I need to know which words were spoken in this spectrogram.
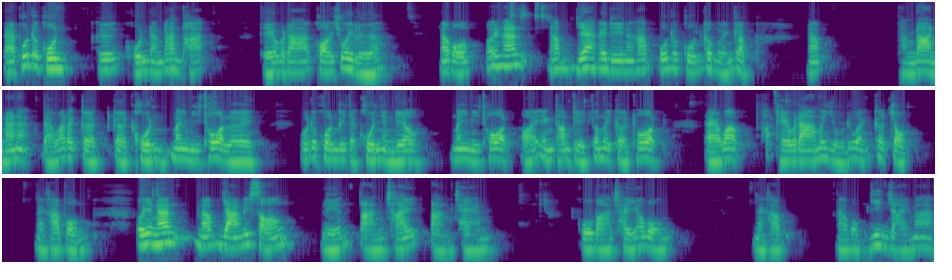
แต่พุทธคุณคือคุณทางด้านพระ เทวดาคอยช่วยเหลือนะผมเพราะฉะนั้นนะครับแยกให้ดีนะครับ พุทธคุณก็เหมือนกับนะครับทางด้านนั้นนะแต่ว่าถ้าเกิดเกิดคุณไม่มีโทษเลย พุทธคุณมีแต่คุณอย่างเดียว ไม่มีโทษต่อให้เองทำผิดก็ไม่เกิดโทษ แต่ว่าเทวดาไม่อยู่ด้วยก็จบนะครับผมเพราะฉะนั้นนะครับอย่างที่สองเหรียญต่างใช้ต่างแชนครูบาชัยวงศ์นะครับนะผมยิ่งใหญ่มาก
